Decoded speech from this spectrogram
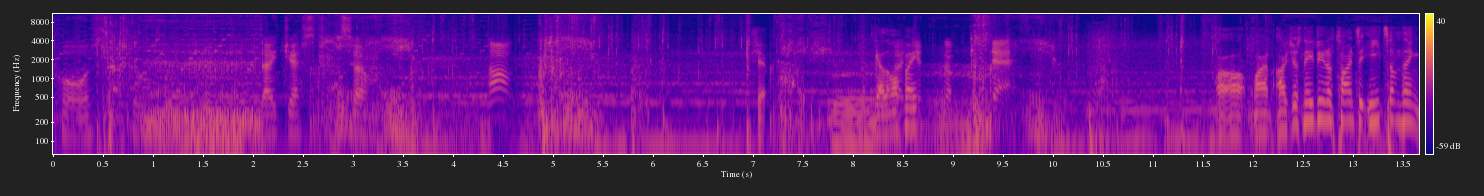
pause to digest some. Oh, Shit. Mm. Get them off me. digest some. Oh man, I just need enough time to eat something.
